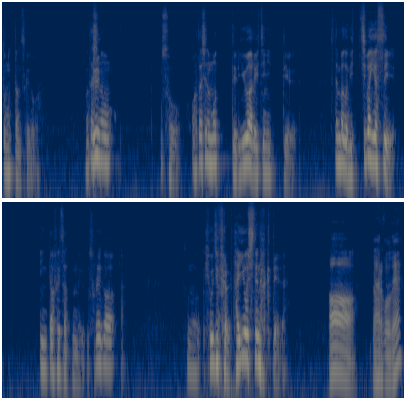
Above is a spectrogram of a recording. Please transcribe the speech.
と思ったんですけど私のそう私の持ってる UR12 っていうステンバーグの一番安いインターフェースだったんだけどそれがその標準プラグ対応してなくてああ、なるほどね。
